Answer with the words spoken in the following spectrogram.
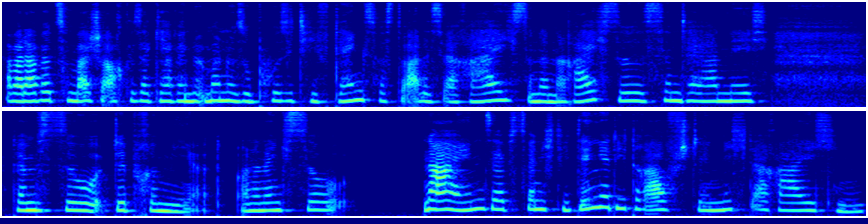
Aber da wird zum Beispiel auch gesagt, ja, wenn du immer nur so positiv denkst, was du alles erreichst und dann erreichst du es hinterher nicht, dann bist du deprimiert. Und dann denke ich so, nein, selbst wenn ich die Dinge, die draufstehen, nicht erreichen,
